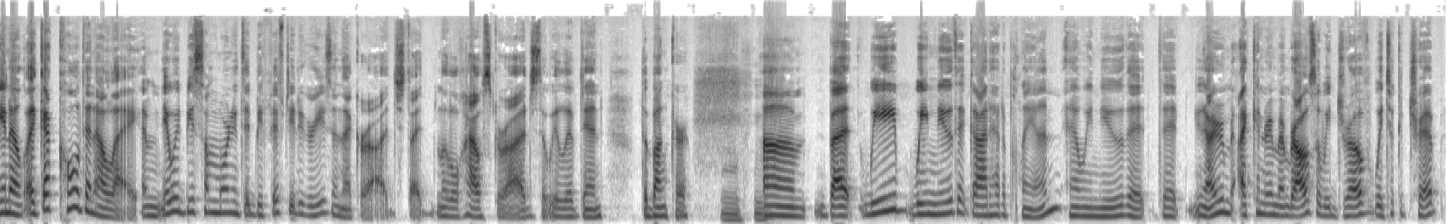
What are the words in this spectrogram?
You know, it got cold in LA, and it would be some mornings it'd be fifty degrees in that garage, that little house garage that we lived in, the bunker. Mm-hmm. Um, but we we knew that God had a plan, and we knew that that you know I, rem- I can remember also we drove, we took a trip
